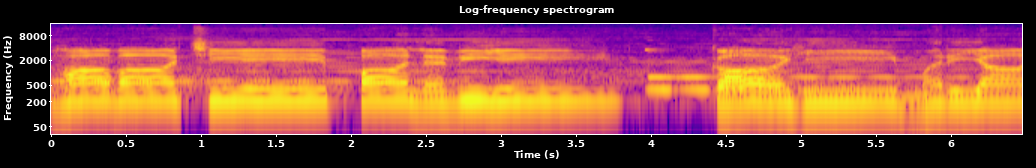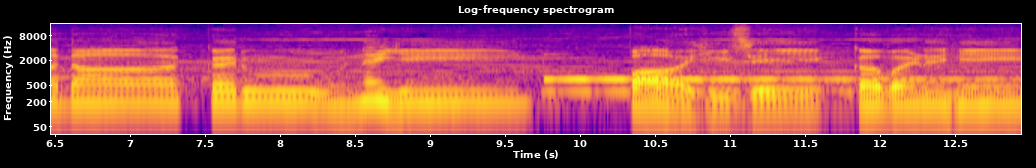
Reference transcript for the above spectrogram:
भावाची पालविये काही मर्यादा करू नये पाहिजे कवण हे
